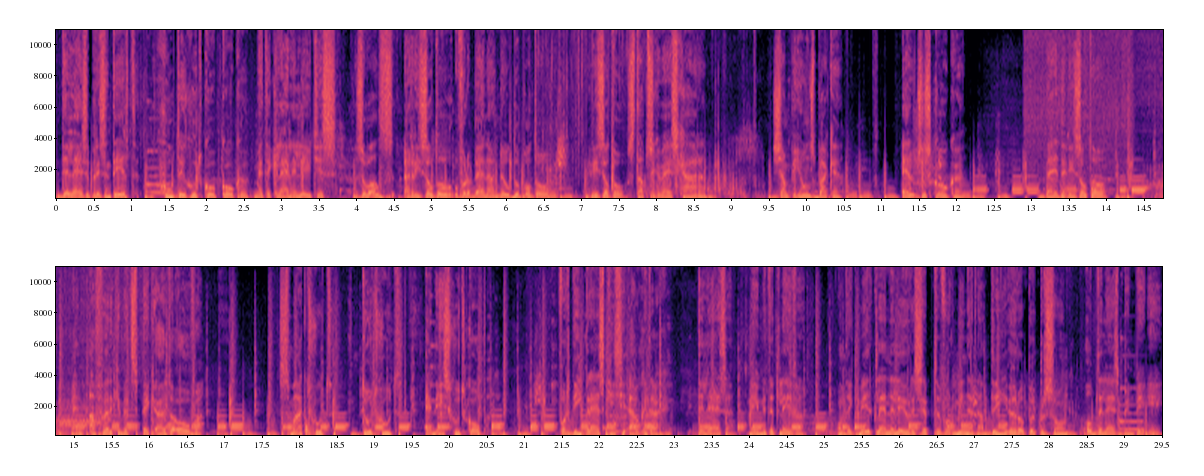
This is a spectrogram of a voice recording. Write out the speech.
De Leize presenteert goed en goedkoop koken met de kleine leeuwtjes. Zoals risotto voor bijna nul de potto. Risotto stapsgewijs scharen. Champignons bakken. erwtjes koken. Bij de risotto. En afwerken met spek uit de oven. Smaakt goed, doet goed en is goedkoop. Voor die prijs kies je elke dag De Leize. Mee met het leven. Ontdek meer kleine leeuwrecepten voor minder dan 3 euro per persoon op deleize.be.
